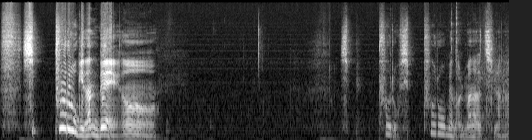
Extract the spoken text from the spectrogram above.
(10%긴) 한데 어 10% 10%면 얼마나 칠라나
